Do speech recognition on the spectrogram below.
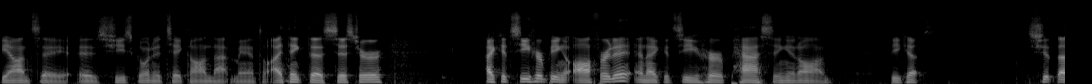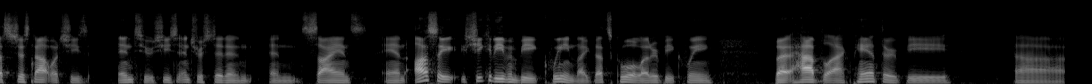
fiance is she's going to take on that mantle. I think the sister, I could see her being offered it, and I could see her passing it on, because she, that's just not what she's into. She's interested in in science, and honestly, she could even be queen. Like that's cool. Let her be queen, but have Black Panther be. Uh,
